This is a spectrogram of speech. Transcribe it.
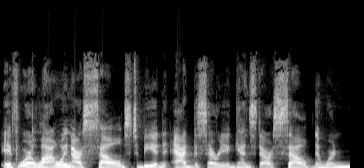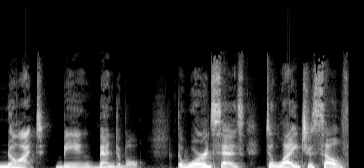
If we're allowing ourselves to be an adversary against ourselves, then we're not being bendable. The word says, Delight yourself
